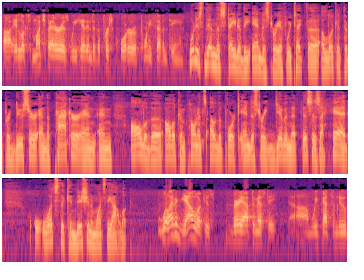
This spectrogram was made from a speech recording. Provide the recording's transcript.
Uh, it looks much better as we head into the first quarter of 2017. What is then the state of the industry if we take the, a look at the producer and the packer and, and all of the, all the components of the pork industry, given that this is ahead, what's the condition and what's the outlook? Well, I think the outlook is very optimistic. Um, we've got some new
